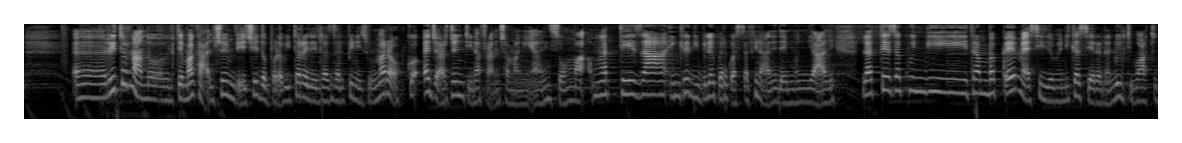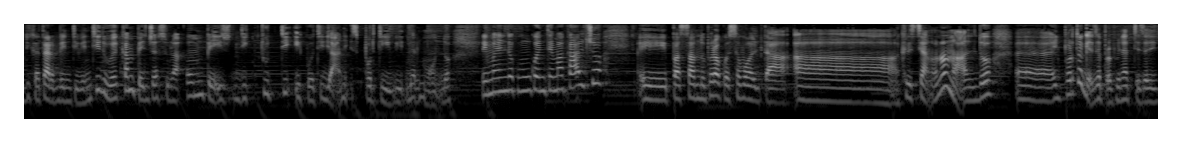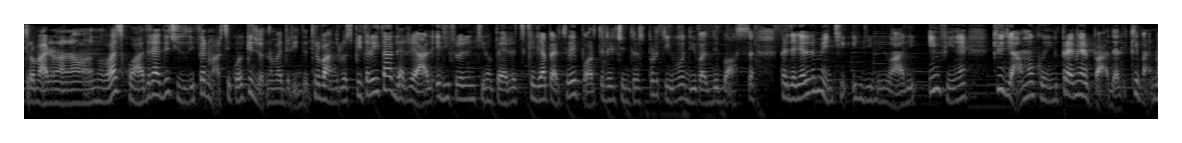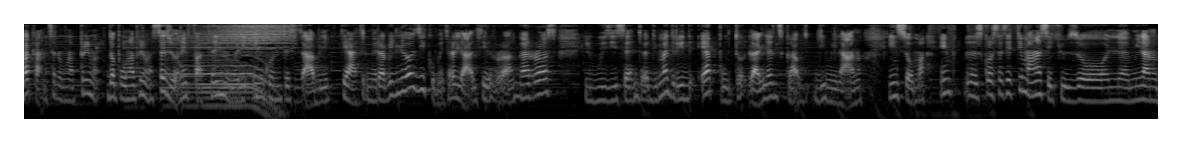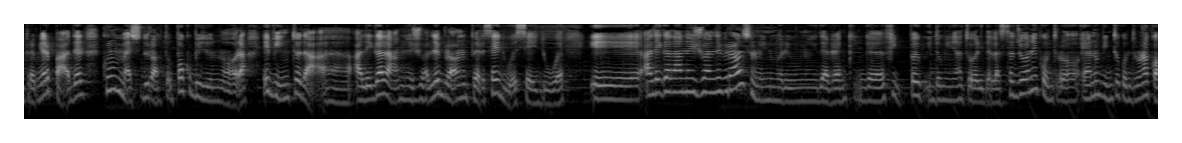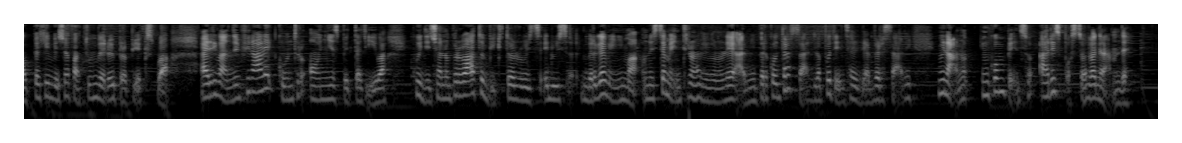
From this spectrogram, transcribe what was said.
Eh, ritornando al tema calcio, invece, dopo la vittoria dei transalpini sul Marocco, è già Argentina-Francia mania. Insomma, un'attesa incredibile per questa finale dei mondiali. L'attesa quindi tra Mbappé e Messi domenica sera nell'ultimo atto di Qatar 2022 campeggia sulla home page di tutti i quotidiani sportivi del mondo. Rimanendo comunque in tema calcio e passando però questa volta a Cristiano Ronaldo, eh, il portoghese è proprio in attesa di trovare una nuova squadra e ha deciso di fermarsi qualche giorno a Madrid, trovando l'ospitalità del Real e di Florentino Perez, che gli ha aperto le porte del centro sportivo di Valdebos per degli allenamenti individuali. Infine, chiudiamo con il Premier Padel, che va in vacanza una prima, dopo una prima stagione fatta di numeri incontestabili, teatri meravigliosi come tra gli altri il Roland Garros, il Wisi Center di Madrid e appunto l'Allianz Cloud di Milano. Insomma, in, la scorsa settimana si è chiuso il Milano Premier Padel con un match durato poco più di un'ora e vinto da uh, Ale Galan e Joan Lebron per 6-2-6-2 e Ale Galan e Joan Lebron sono i numeri uno del ranking FIP, i dominatori della stagione contro, e hanno vinto contro una coppia che invece ha fatto un vero e proprio exploit, arrivando in finale contro ogni aspettativa. Quindi ci hanno provato Victor Ruiz e Luis Bergamini, ma onestamente non avevano le armi per contrastare la potenza degli avversari. Milano, in compenso, ha risposto alla grande.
